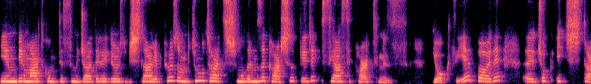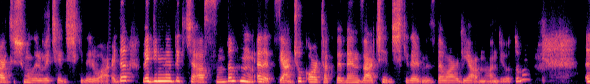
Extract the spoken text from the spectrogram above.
21 Mart Komitesi mücadele ediyoruz, bir şeyler yapıyoruz ama bütün bu tartışmalarımıza karşılık gelecek bir siyasi partimiz yok diye böyle e, çok iç tartışmaları ve çelişkileri vardı ve dinledikçe aslında Hı, evet yani çok ortak ve benzer çelişkilerimiz de var bir yandan diyordum. Ee,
